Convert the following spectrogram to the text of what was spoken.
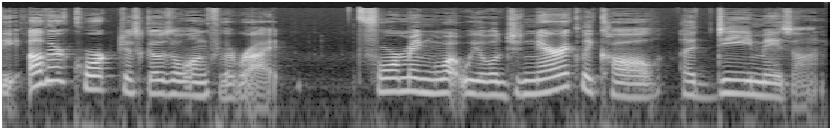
The other quark just goes along for the ride, forming what we will generically call a D meson.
